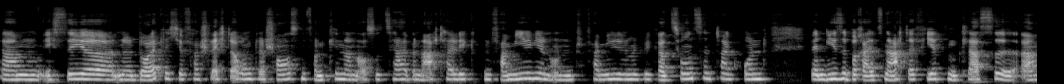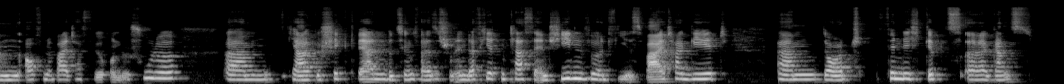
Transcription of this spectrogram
Ähm, ich sehe eine deutliche Verschlechterung der Chancen von Kindern aus sozial benachteiligten Familien und Familien mit Migrationshintergrund, wenn diese bereits nach der vierten Klasse ähm, auf eine weiterführende Schule ähm, ja, geschickt werden, beziehungsweise schon in der vierten Klasse entschieden wird, wie es weitergeht. Ähm, dort, finde ich, gibt's äh, ganz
